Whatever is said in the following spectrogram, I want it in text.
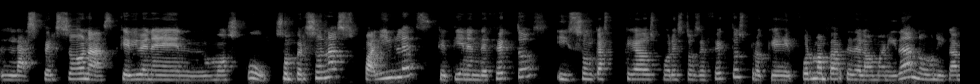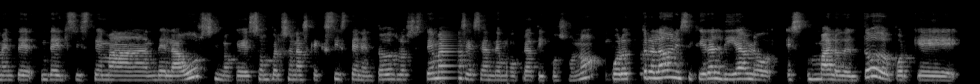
las personas que viven en Moscú son personas falibles que tienen defectos y son castigados por estos defectos, pero que forman parte de la humanidad, no únicamente del sistema de la URSS, sino que son personas que existen en todos los sistemas, ya sean democráticos o no. Por otro lado, ni siquiera el diablo es malo del todo porque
